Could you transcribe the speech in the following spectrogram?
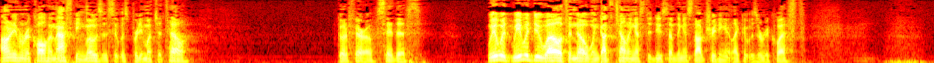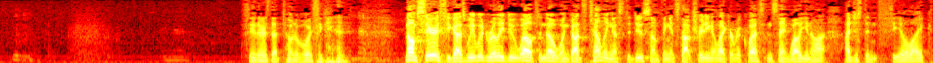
I don't even recall him asking Moses. It was pretty much a tell. Go to Pharaoh, say this. We would, we would do well to know when God's telling us to do something and stop treating it like it was a request. See, there's that tone of voice again. No, I'm serious, you guys. We would really do well to know when God's telling us to do something and stop treating it like a request and saying, well, you know, I, I just didn't feel like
